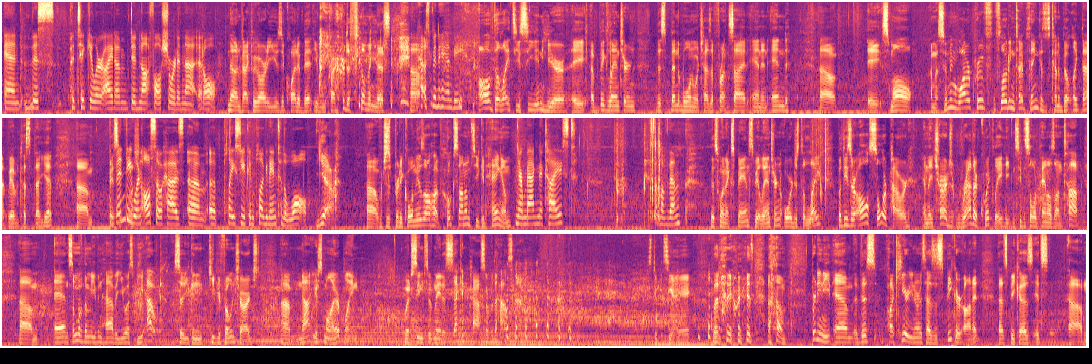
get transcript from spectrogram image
And this particular item did not fall short in that at all. No, in fact, we've already used it quite a bit even prior to filming this. It has been handy. all of the lights you see in here a, a big lantern this bendable one which has a front side and an end uh, a small i'm assuming waterproof floating type thing because it's kind of built like that we haven't tested that yet um, The bendy one also has um, a place you can plug it into the wall. yeah uh, which is pretty cool and these all have hooks on them so you can hang them They're magnetized. Some of them. This one expands to be a lantern or just a light, but these are all solar powered and they charge rather quickly. You can see the solar panels on top, um, and some of them even have a USB out, so you can keep your phone charged, um, not your small airplane, which seems to have made a second pass over the house now. Stupid CIA. But anyways, um, pretty neat. Um, this puck here, you notice, has a speaker on it. That's because it's um,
